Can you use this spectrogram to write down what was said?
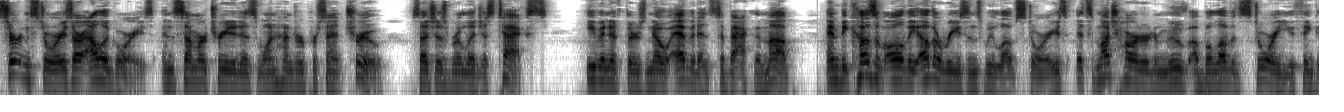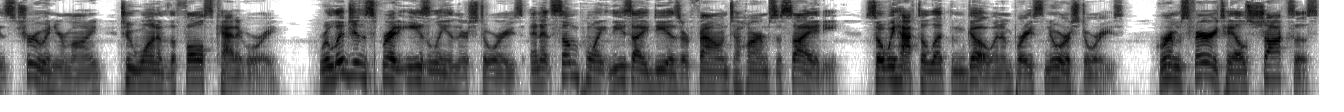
Certain stories are allegories, and some are treated as 100% true, such as religious texts, even if there's no evidence to back them up. And because of all the other reasons we love stories, it's much harder to move a beloved story you think is true in your mind to one of the false category. Religions spread easily in their stories, and at some point these ideas are found to harm society, so we have to let them go and embrace newer stories. Grimm's fairy tales shocks us,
